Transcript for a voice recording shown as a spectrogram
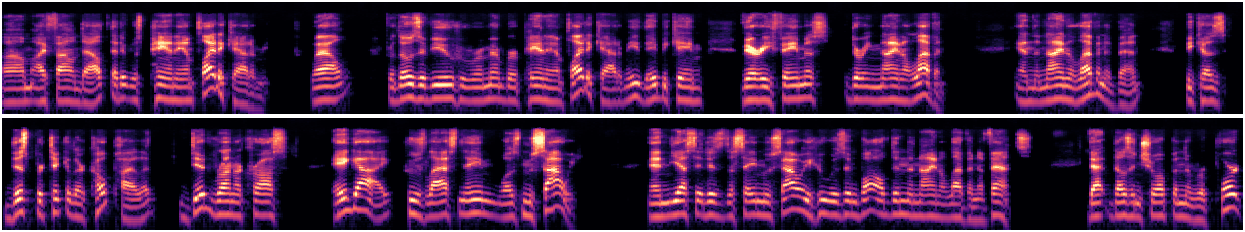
um, I found out that it was Pan Am Flight Academy. Well, for those of you who remember Pan Am Flight Academy, they became very famous during 9 11 and the 9 11 event because this particular co pilot did run across a guy whose last name was Moussaoui. And yes, it is the same Moussaoui who was involved in the 9 11 events. That doesn't show up in the report.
